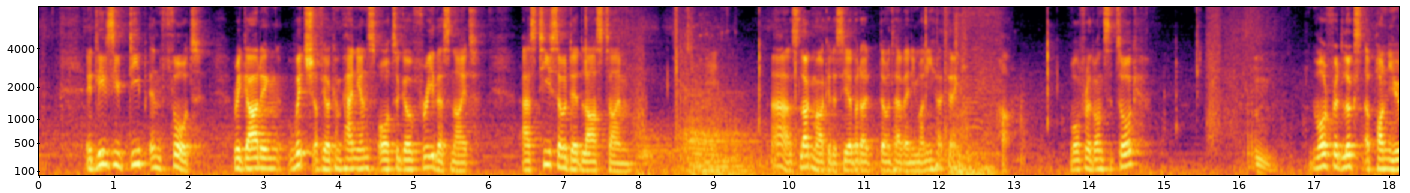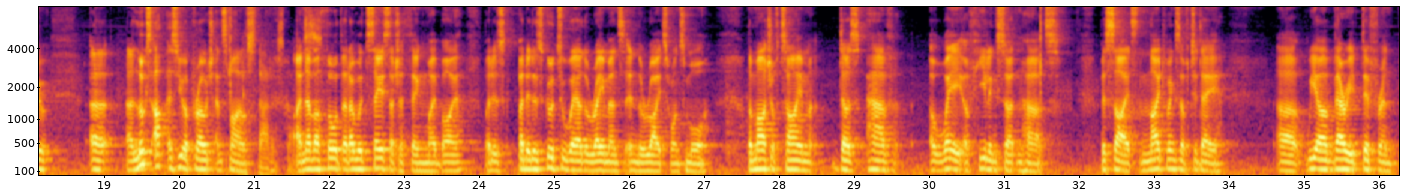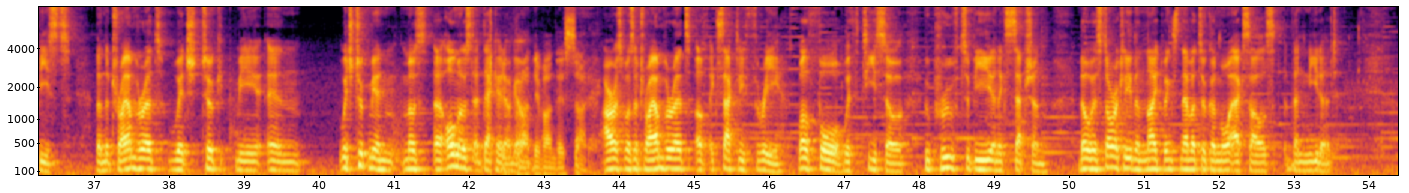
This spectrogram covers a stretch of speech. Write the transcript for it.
It leaves you deep in thought regarding which of your companions ought to go free this night, as Ti'zo did last time. Ah, Slug Market is here, but I don't have any money, I think. Huh. Volfred wants to talk. Mm. Volfred looks upon you uh, uh, looks up as you approach and smiles. That is nice. I never thought that I would say such a thing, my boy, but, it's, but it is good to wear the raiments in the rites once more. The March of Time does have a way of healing certain hurts. Besides, the Nightwings of today, uh, we are very different beasts than the Triumvirate, which took me in which took me in most uh, almost a decade ago. Ours was a triumvirate of exactly three, well four with Ti'zo, who proved to be an exception, though historically the Nightwings never took on more exiles than needed.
